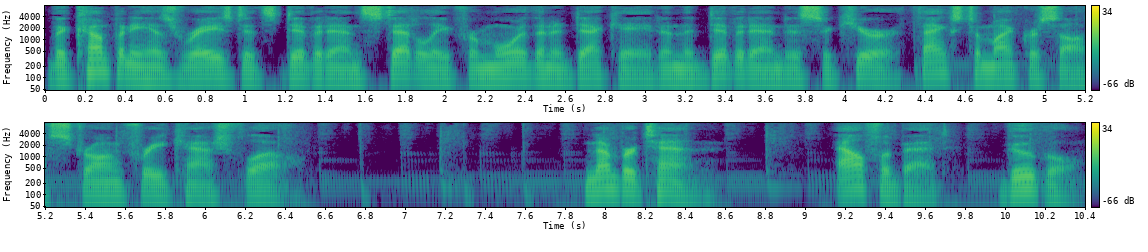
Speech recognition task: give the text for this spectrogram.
The company has raised its dividend steadily for more than a decade and the dividend is secure thanks to Microsoft's strong free cash flow. Number 10. Alphabet, Google.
